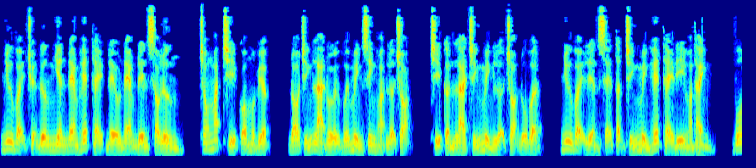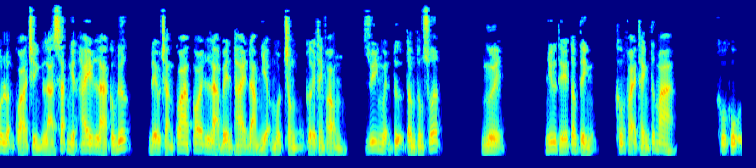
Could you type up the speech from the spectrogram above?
như vậy chuyện đương nhiên đem hết thảy đều ném đến sau lưng, trong mắt chỉ có một việc đó chính là đối với mình sinh hoạt lựa chọn, chỉ cần là chính mình lựa chọn đồ vật, như vậy liền sẽ tận chính mình hết thể đi hoàn thành, vô luận quá trình là sát nghiệt hay là công đức, đều chẳng qua coi là bên thai đảm nhiệm một trong cười thanh phong, duy nguyện tự tâm thông suốt. Ngươi, như thế tâm tính, không phải thánh tức ma. Khu khu.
